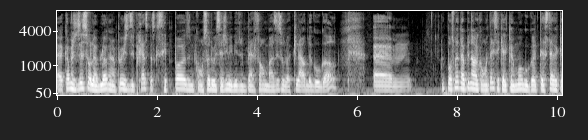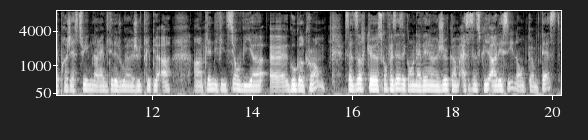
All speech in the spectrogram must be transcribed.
Euh, comme je disais sur le blog un peu, je dis presque parce que c'est pas d'une console s'agit, mais bien d'une plateforme basée sur le cloud de Google. Euh, pour se mettre un peu dans le contexte, il y a quelques mois, Google testait avec le projet Stream leur habilité de jouer un jeu AAA en pleine définition via euh, Google Chrome. C'est-à-dire que ce qu'on faisait, c'est qu'on avait un jeu comme Assassin's Creed Odyssey, donc comme test.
